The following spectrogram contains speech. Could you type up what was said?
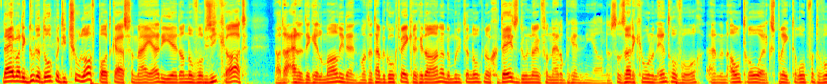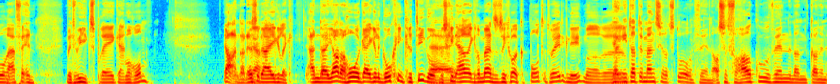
Nee, want ik doe dat ook met die True Love podcast van mij, hè, die dan over muziek gaat. Ja, daar edit ik helemaal niet in. Want dat heb ik ook twee keer gedaan. En dan moet ik dan ook nog deze doen. Dan denk ik van, nee, dat begint niet aan. Dus dan zet ik gewoon een intro voor en een outro. En ik spreek er ook van tevoren even in met wie ik spreek en waarom. Ja, en dat is Ja. het eigenlijk. En eh, ja, daar hoor ik eigenlijk ook geen kritiek op. Nee. Misschien ergeren mensen zich wel kapot, dat weet ik niet. Maar eh, Ik denk niet dat de mensen dat storend vinden. Als ze het verhaal cool vinden, dan kan een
